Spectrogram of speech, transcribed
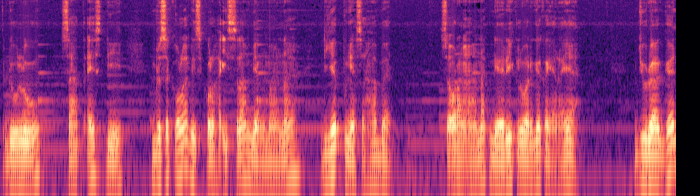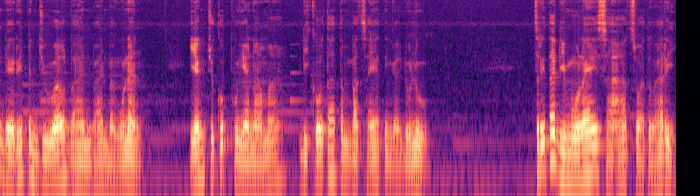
Dulu saat SD bersekolah di sekolah Islam yang mana dia punya sahabat, seorang anak dari keluarga kaya raya, juragan dari penjual bahan-bahan bangunan yang cukup punya nama di kota tempat saya tinggal dulu. Cerita dimulai saat suatu hari,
